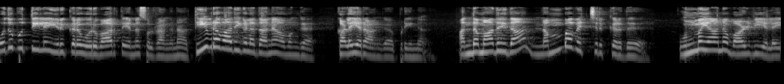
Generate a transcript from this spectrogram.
பொது புத்தியில் இருக்கிற ஒரு வார்த்தை என்ன சொல்கிறாங்கன்னா தீவிரவாதிகளை தானே அவங்க களையிறாங்க அப்படின்னு. அந்த மாதிரி தான் நம்ப வச்சிருக்கிறது. உண்மையான வாழ்வியலை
